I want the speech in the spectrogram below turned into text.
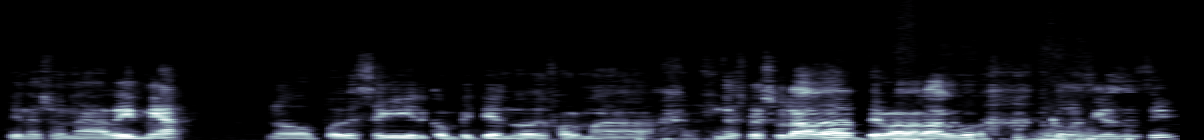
tienes una arritmia, no puedes seguir compitiendo de forma desmesurada, te va a dar algo, como sigas así.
